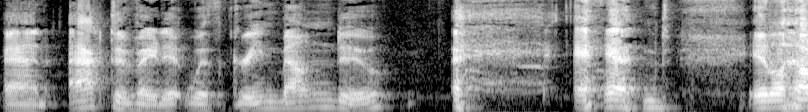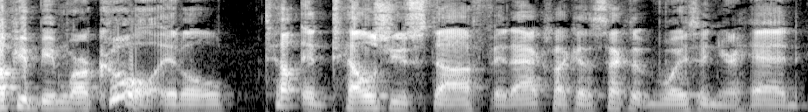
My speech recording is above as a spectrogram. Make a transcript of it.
and activate it with green Mountain Dew. and it'll help you be more cool. It'll tell it tells you stuff. It acts like a second voice in your head,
